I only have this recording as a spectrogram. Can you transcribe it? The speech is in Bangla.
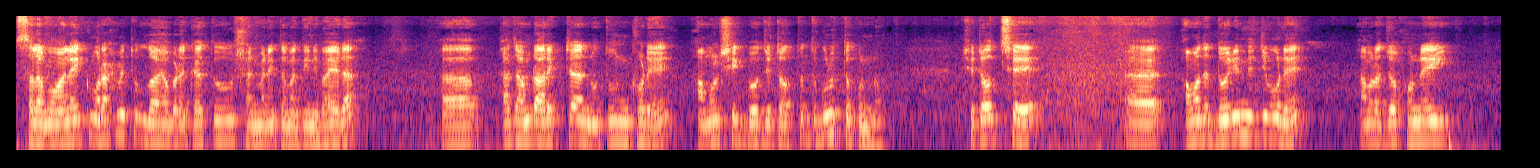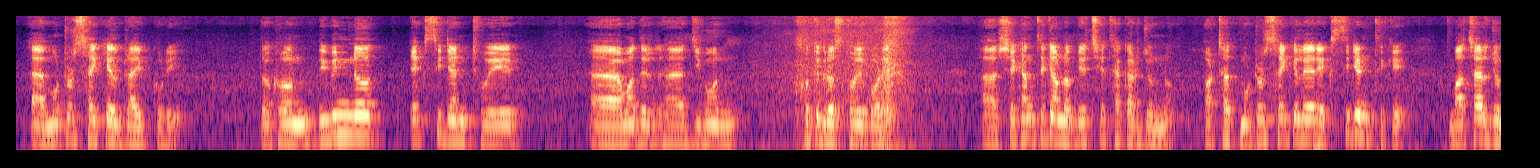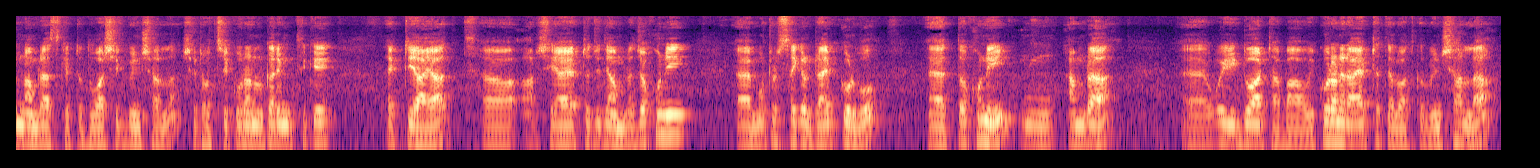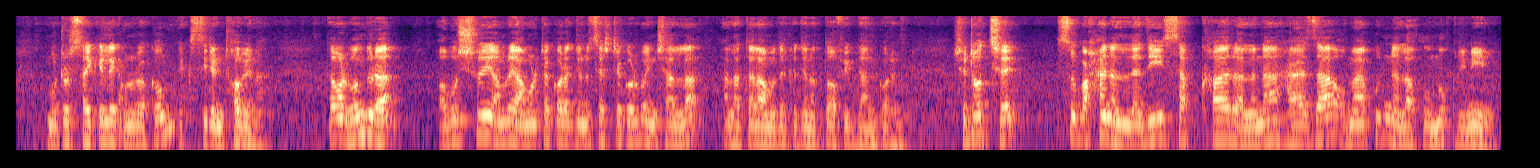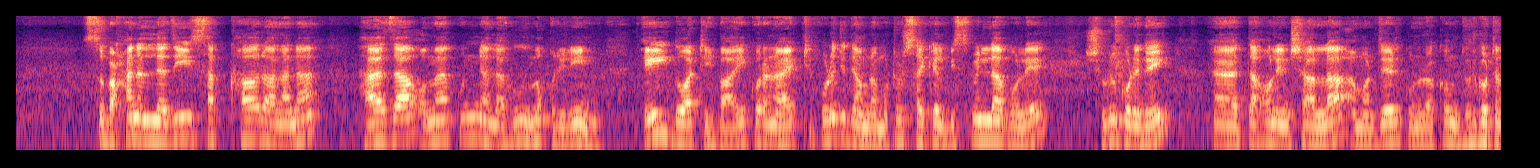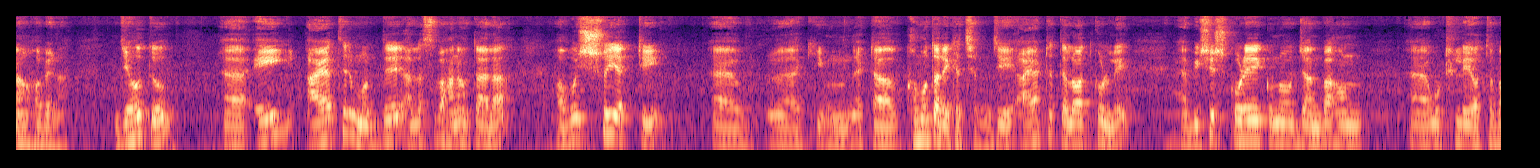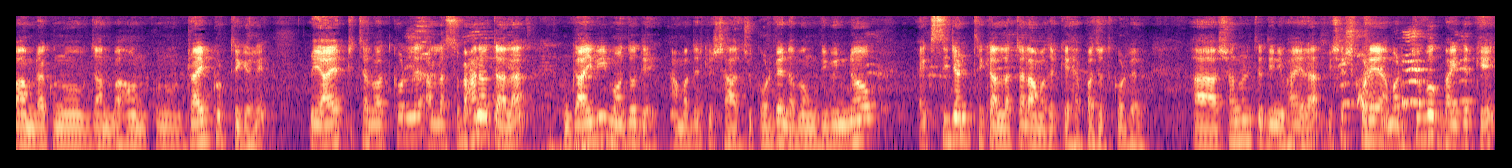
আসসালামু আলাইকুম রহমতুল্লাহ বরকাতু সম্মানিত মাদিনী ভাইয়েরা। আহ, আজ আমরা আরেকটা নতুন করে আমল শিখব যেটা অত্যন্ত গুরুত্বপূর্ণ। সেটা হচ্ছে আমাদের দৈনন্দিন জীবনে আমরা যখন এই মোটর সাইকেল ড্রাইভ করি তখন বিভিন্ন অ্যাক্সিডেন্ট হয়ে আমাদের জীবন ক্ষতিগ্রস্ত হয়ে পড়ে। সেখান থেকে আমরা বেঁচে থাকার জন্য অর্থাৎ মোটরসাইকেলের অ্যাক্সিডেন্ট থেকে বাঁচার জন্য আমরা আজকে একটা দোয়া শিখব ইনশাল্লাহ সেটা হচ্ছে কোরআনুল কারিম থেকে একটি আয়াত। আর সেই আয়াতটা যদি আমরা যখনই মোটরসাইকেল ড্রাইভ করব তখনই আমরা ওই দোয়াটা বা ওই কোরআনের আয়াতটা তেলাওয়াত করব ইনশাল্লাহ মোটরসাইকেলে কোনো রকম অ্যাক্সিডেন্ট হবে না। তো আমার বন্ধুরা, অবশ্যই আমরা আমলটা করার জন্য চেষ্টা করব ইনশাল্লাহ আল্লাহ তালা আমাদেরকে যেন তৌফিক দান করেন। সেটা হচ্ছে সুবাহান আল্লাদি সাক্ষর আলানা হাজা ওমাকুন আল্লাহু মুকরিনিন। সুবাহান আল্লাদি সাক্ষর আলানা হাজা ওমাকুন আল্লাহু মুকরিনিন। এই দোয়াটি বা এই কোরআন আয়াতটি পড়ে যদি আমরা মোটরসাইকেল বিসমিল্লা বলে শুরু করে দেই তাহলে ইনশাআল্লাহ আমাদের কোনো রকম দুর্ঘটনা হবে না। যেহেতু এই আয়াতের মধ্যে আল্লাহ সুবাহানাহ তাআলা অবশ্যই একটি একটা ক্ষমতা রেখেছেন যে আয়াতটা তেলাওয়াত করলে বিশেষ করে কোনো যানবাহন উঠলে অথবা আমরা কোনো যানবাহন, কোনো ড্রাইভ করতে গেলে এই আয়াতটি তেলাওয়াত করলে আল্লাহ সুবাহানাহ তাআলা গাইবী মদদে আমাদেরকে সাহায্য করবেন এবং বিভিন্ন অ্যাক্সিডেন্ট থেকে আল্লাহ তাআলা আমাদেরকে হেফাজত করবেন। সম্মানিত দিনী ভাইয়েরা, বিশেষ করে আমার যুবক ভাইদেরকে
